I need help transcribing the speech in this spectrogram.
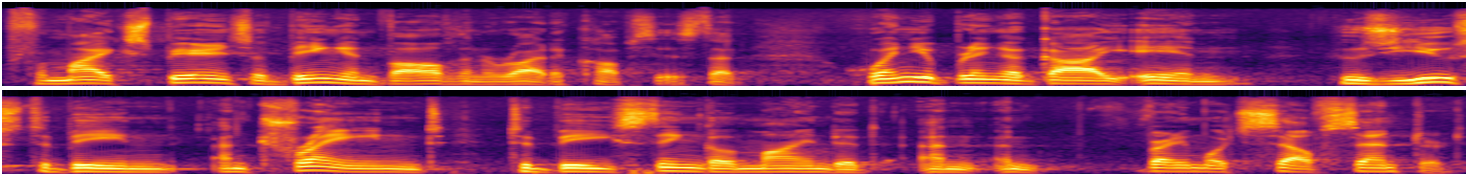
from my experience of being involved in the Ryder Cups, is that when you bring a guy in who's used to being and trained to be single-minded and, and very much self-centered,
